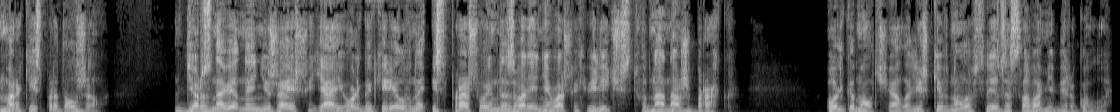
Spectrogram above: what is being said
Маркиз продолжал. «Дерзновенно и нижайше я и Ольга Кирилловна и спрашиваем дозволения ваших величеств на наш брак. Ольга молчала, лишь кивнула вслед за словами Бергола.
